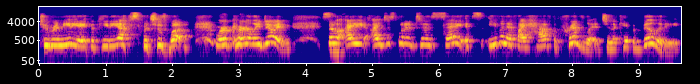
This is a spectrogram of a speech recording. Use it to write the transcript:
to remediate the PDFs, which is what we're currently doing. So I, I just wanted to say it's even if I have the privilege and the capability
